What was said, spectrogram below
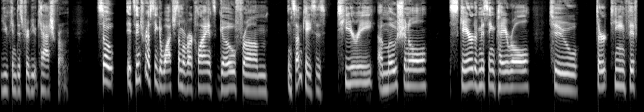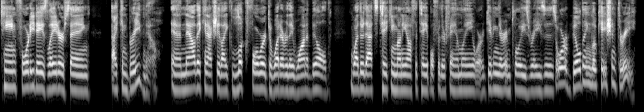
you can distribute cash from. So it's interesting to watch some of our clients go from, in some cases, teary, emotional, scared of missing payroll to 13, 15, 40 days later saying, I can breathe now. And now they can actually like look forward to whatever they want to build whether that's taking money off the table for their family or giving their employees raises or building location three.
